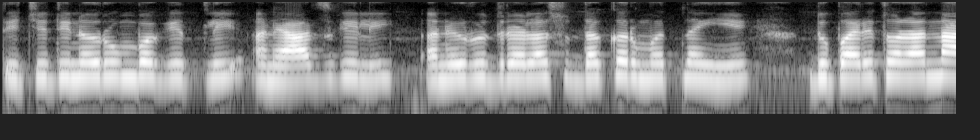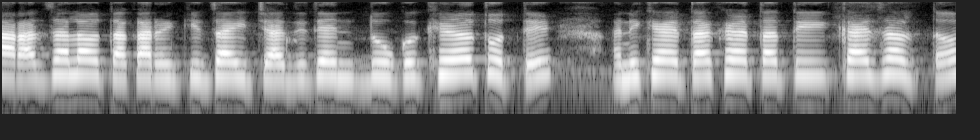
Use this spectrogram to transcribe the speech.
तिची तिनं रूम बघितली आणि आज गेली. आणि रुद्राला सुद्धा करमत नाही आहे दुपारी थोडा नाराज झाला होता कारण की जायच्या आधी ते दोघं खेळत होते. आणि खेळता खेळता ती काय झालं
